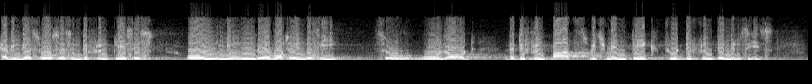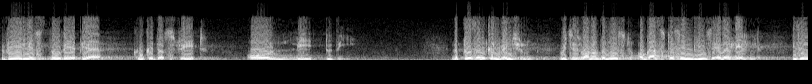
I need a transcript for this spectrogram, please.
having their sources in different places, all mingle their water in the sea, so, O Lord, the different paths which men take through different tendencies, various though they appear, crooked or straight, all lead to Thee. The present convention, which is one of the most august assemblies ever held, is in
